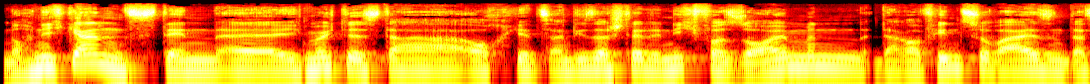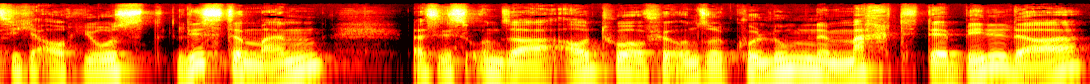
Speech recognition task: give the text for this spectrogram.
Noch nicht ganz, denn äh, ich möchte es da auch jetzt an dieser Stelle nicht versäumen, darauf hinzuweisen, dass sich auch Jost Listemann, das ist unser Autor für unsere Kolumne Macht der Bilder,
